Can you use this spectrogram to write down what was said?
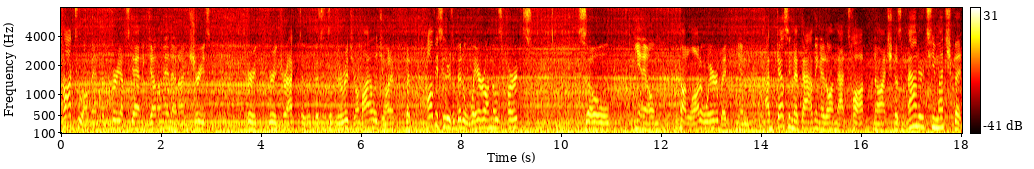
talked to him, and a very upstanding gentleman, and I'm sure he's very, very correct. To, this is the original mileage on it, but obviously there's a bit of wear on those parts. So, you know, not a lot of wear, but you know, I'm guessing that having it on that top notch doesn't matter too much. But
